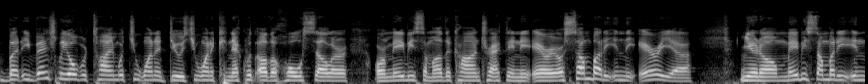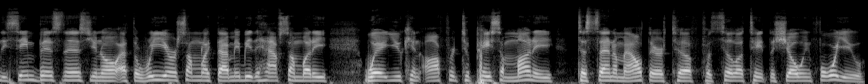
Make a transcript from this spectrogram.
but eventually over time, what you want to do is you want to connect with other wholesaler or maybe some other contractor in the area or somebody in the area, you know, maybe somebody in the same business, you know, at the RIA or something like that. Maybe they have somebody where you can offer to pay some money to send them out there to facilitate the showing for you.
